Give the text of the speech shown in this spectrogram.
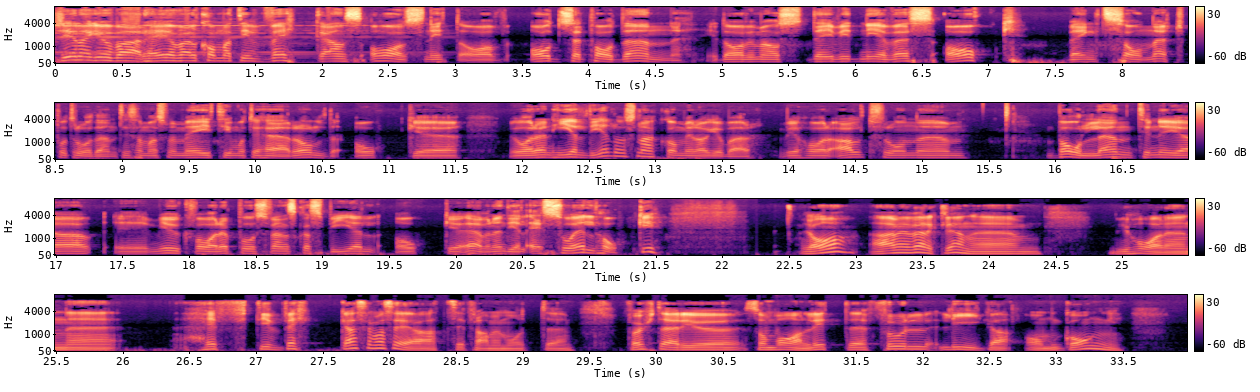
Tjena gubbar! Hej och välkomna till veckans avsnitt av Oddset-podden. Idag har vi med oss David Neves och Bengt Sonnert på tråden tillsammans med mig, Timothy Herold. Och eh, vi har en hel del att snacka om idag gubbar. Vi har allt från eh, bollen till nya eh, mjukvaror på Svenska Spel och eh, även en del SHL-hockey. Ja, ja men verkligen. Eh, vi har en eh, häftig vecka ska man säga att se fram emot. Eh, först är det ju som vanligt eh, full liga-omgång.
